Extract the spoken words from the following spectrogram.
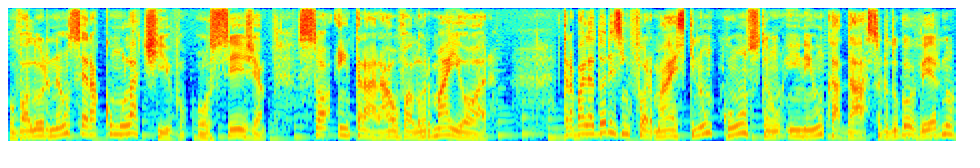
o valor não será cumulativo, ou seja, só entrará o valor maior. Trabalhadores informais que não constam em nenhum cadastro do governo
